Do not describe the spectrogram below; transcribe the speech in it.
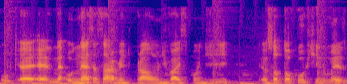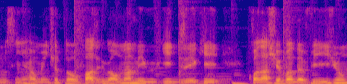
O, é, é, o necessariamente pra onde vai expandir. Eu só tô curtindo mesmo, assim. Realmente eu tô fazendo igual meu amigo que dizia que quando assistia WandaVision,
